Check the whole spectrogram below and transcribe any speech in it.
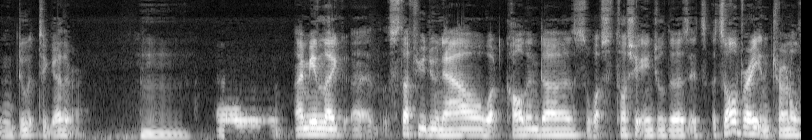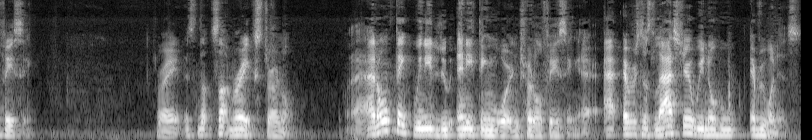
and do it together. Hmm. Um, I mean, like uh, stuff you do now, what Colin does, what Satoshi Angel does. It's it's all very internal facing, right? It's not it's not very external. I don't think we need to do anything more internal facing. Ever since last year, we know who everyone is.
